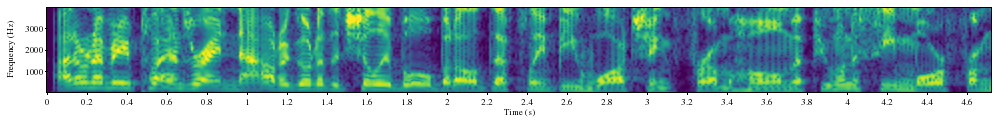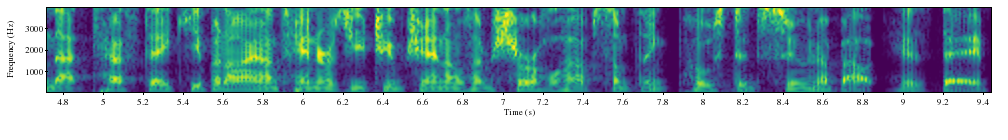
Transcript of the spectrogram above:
I don't have any plans right now to go to the Chili Bowl, but I'll definitely be watching from home. If you want to see more from that test day, keep an eye on Tanner's YouTube channels. I'm sure he'll have something posted soon about his day.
